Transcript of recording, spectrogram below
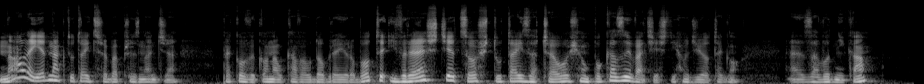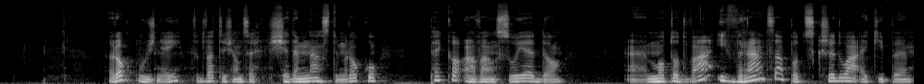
No ale jednak tutaj trzeba przyznać, że Peko wykonał kawał dobrej roboty i wreszcie coś tutaj zaczęło się pokazywać, jeśli chodzi o tego e, zawodnika. Rok później, w 2017 roku, Peko awansuje do e, Moto2 i wraca pod skrzydła ekipy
